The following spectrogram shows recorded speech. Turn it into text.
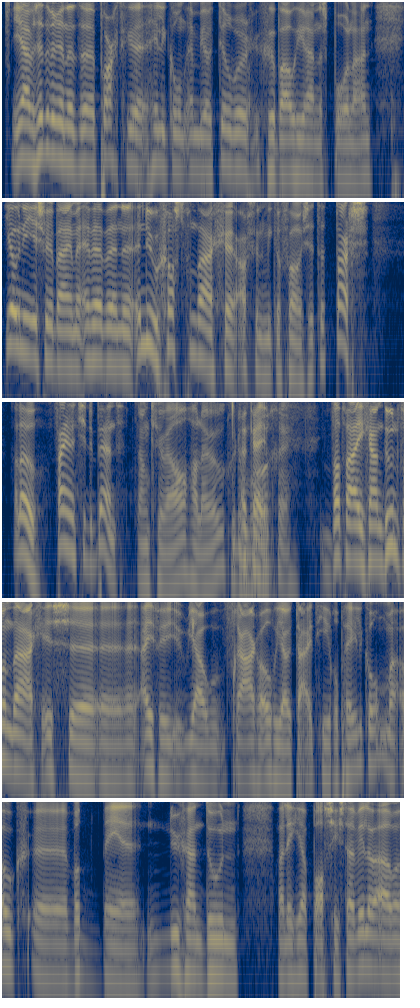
Ja, we zitten weer in het uh, prachtige Helicon MBO Tilburg gebouw hier aan de spoorlaan. Joni is weer bij me en we hebben een, eh, een nieuwe gast vandaag uh, achter de microfoon zitten, Tars. Hallo, fijn dat je er bent. Dankjewel, hallo, goedemorgen. Okay. Wat wij gaan doen vandaag is uh, uh, even jou vragen over jouw tijd hier op Helicon. Maar ook uh, wat ben je nu gaan doen? Waar liggen jouw passies? Daar willen we,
